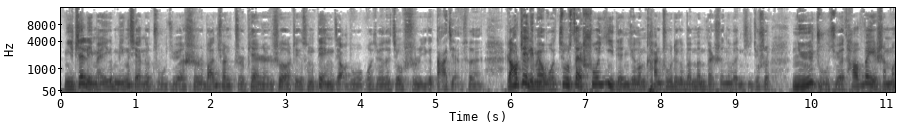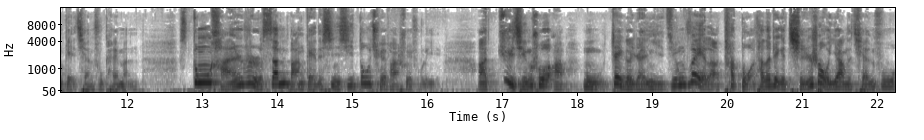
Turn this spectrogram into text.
你这里面一个明显的主角是完全纸片人设，这个从电影角度，我觉得就是一个大减分。然后这里面我就再说一点，你就能看出这个文本本身的问题，就是女主角她为什么给前夫开门？中韩日三版给的信息都缺乏说服力，啊，剧情说啊，母这个人已经为了他躲他的这个禽兽一样的前夫，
